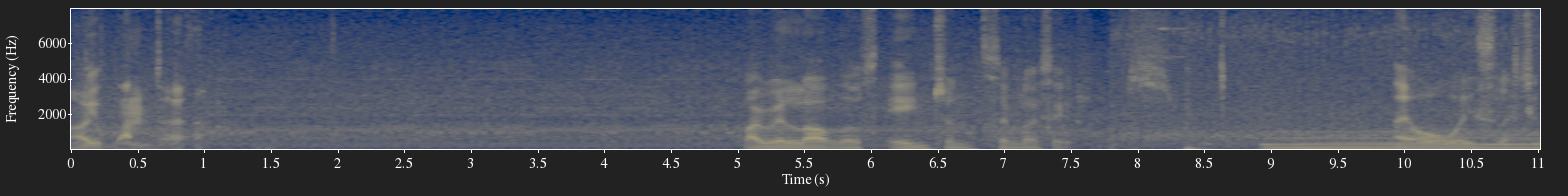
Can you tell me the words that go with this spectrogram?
I wonder. I really love those ancient civilizations. I always let you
